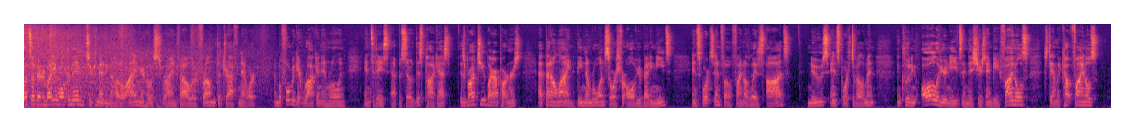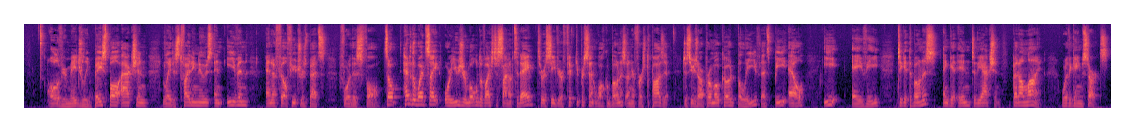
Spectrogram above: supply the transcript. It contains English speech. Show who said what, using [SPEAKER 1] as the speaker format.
[SPEAKER 1] What's up, everybody? Welcome in to Commanding the Huddle. I am your host, Ryan Fowler from the Draft Network. And before we get rocking and rolling in today's episode, this podcast is brought to you by our partners at Bet Online, the number one source for all of your betting needs and sports info. Find all the latest odds, news, and sports development, including all of your needs in this year's NBA Finals, Stanley Cup Finals, all of your Major League Baseball action, latest fighting news, and even NFL futures bets for this fall. So head to the website or use your mobile device to sign up today to receive your 50% welcome bonus on your first deposit. Just use our promo code BLEAV, that's B L E A V, to get the bonus and get into the action. Bet online, where the game starts.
